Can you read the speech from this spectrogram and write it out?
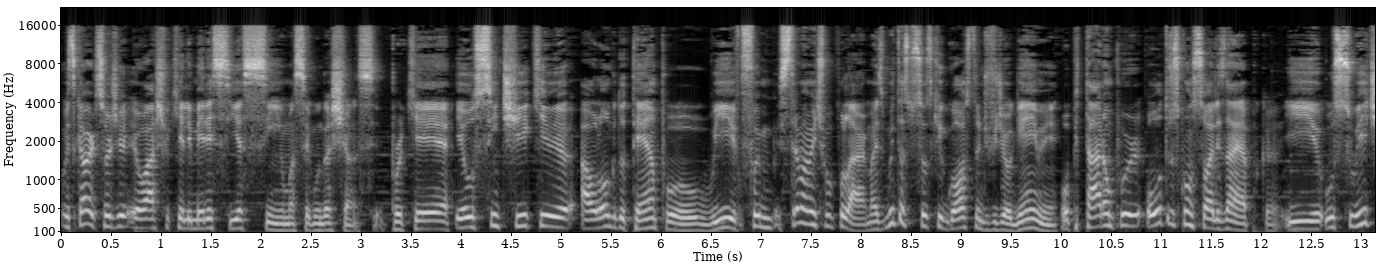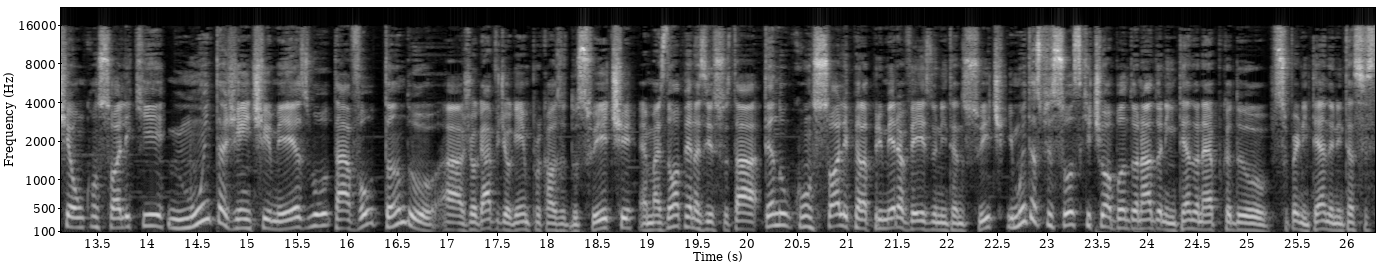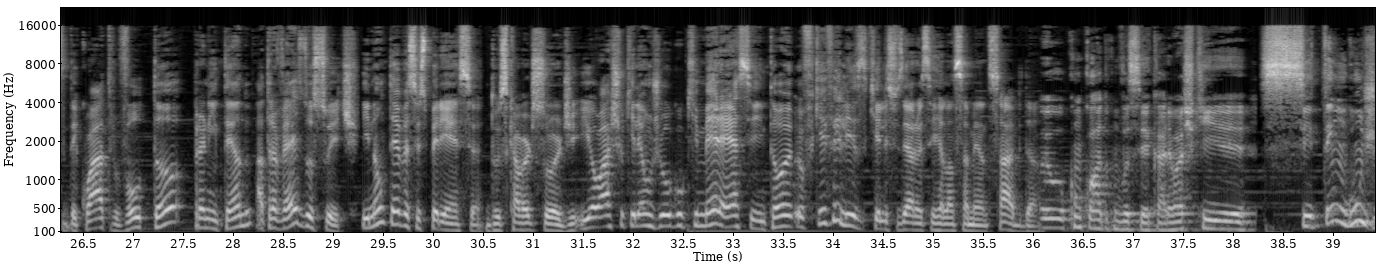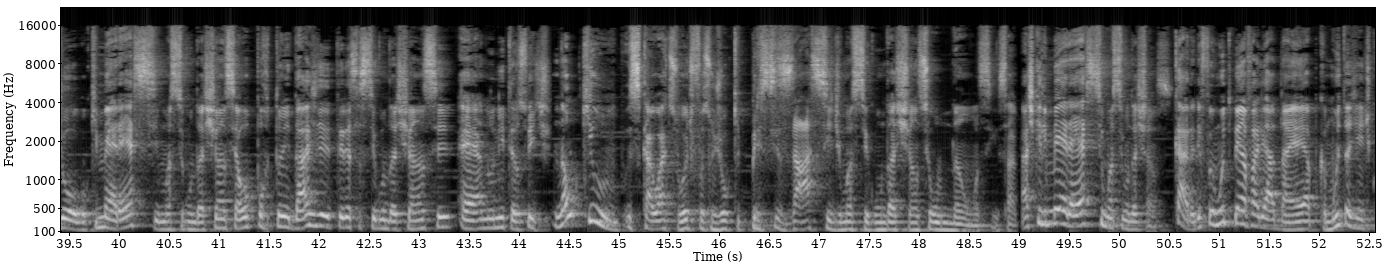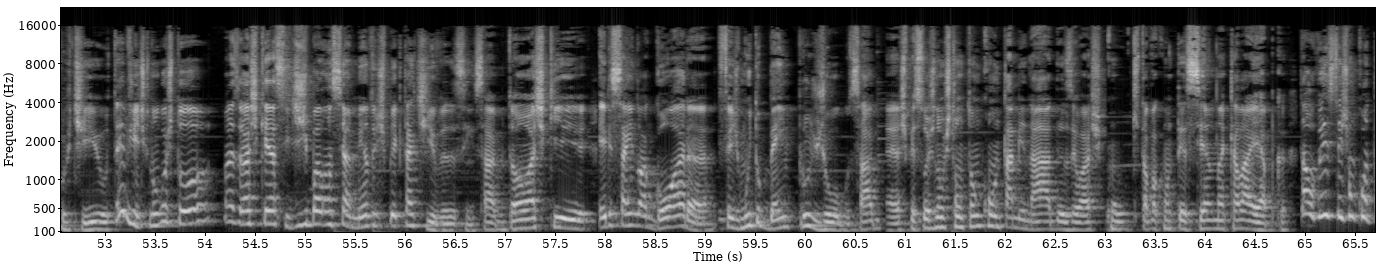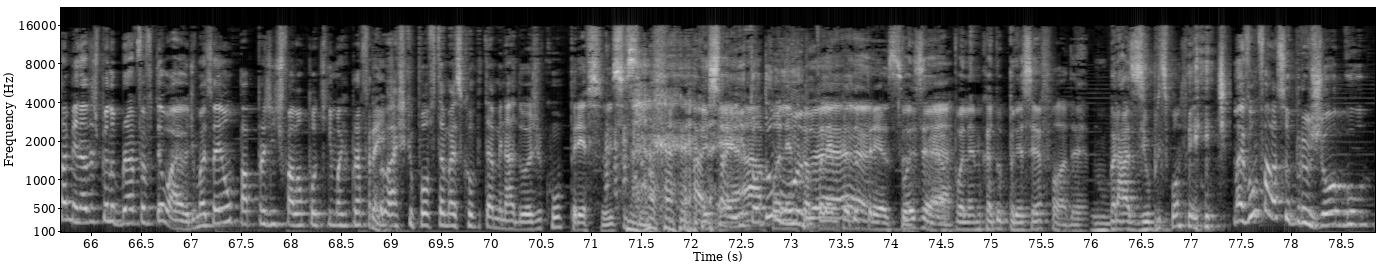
o Skyward Sword eu acho que ele merecia sim uma segunda chance. Porque eu senti que ao longo do tempo o Wii foi extremamente popular, mas muitas pessoas que gostam de videogame optaram por outros consoles na época. E o Switch é um console que muita gente mesmo tá voltando a jogar videogame por causa do Switch. É, mas não apenas isso, tá tendo um console pela primeira vez no Nintendo Switch. E muitas pessoas que tinham abandonado a Nintendo na época do Super Nintendo, Nintendo 64, voltou pra Nintendo através do Switch. E não teve essa experiência do Skyward Sword. E eu acho que ele é um jogo que merece. Então eu fiquei feliz que eles fizeram esse relançamento, sabe, Dan? Eu concordo com você, cara. Eu acho que se tem algum jogo que merece uma segunda chance, a oportunidade dele ter essa segunda chance é no Nintendo Switch. Não que o Skyward Sword fosse um jogo que precisasse de uma segunda chance ou não, assim, sabe? Acho que ele merece uma segunda chance. Cara, ele foi muito bem avaliado na época, muita gente curtiu, teve gente que não gostou, mas eu acho que é esse desbalanceamento de expectativas, assim, sabe? Então eu acho que ele saindo agora fez muito bem pro jogo, sabe? É, as pessoas não estão tão contaminadas, eu acho, com o que estava acontecendo naquela época. Talvez estejam contaminadas pelo Breath of the Wild, mas aí é um papo pra gente falar um pouquinho mais pra frente. Eu acho que o povo tá mais contaminado hoje com o preço, isso sim. Ah, isso É, aí a todo polêmica- mundo. a polêmica é. do preço. Pois é, É. a polêmica do preço é foda. No Brasil, principalmente. Mas vamos falar sobre o jogo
